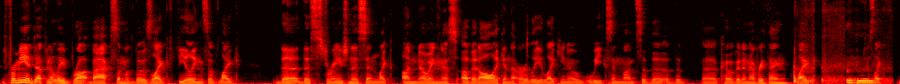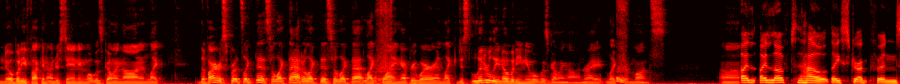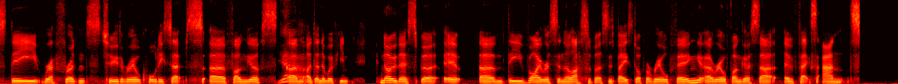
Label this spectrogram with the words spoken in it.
for me, it definitely brought back some of those like feelings of like the the strangeness and like unknowingness of it all, like in the early like you know weeks and months of the of the uh, COVID and everything. Like, just like nobody fucking understanding what was going on and like. The virus spreads like this or like that or like this or like that, like flying everywhere, and like just literally nobody knew what was going on, right? Like for months. Uh, I, I loved how they strengthened the reference to the real cordyceps uh, fungus. Um, Yeah. I don't know if you know this, but it um, the virus in The Last of Us is based off a real thing, a real fungus that infects ants.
